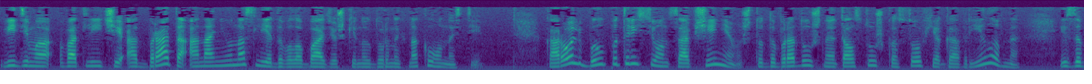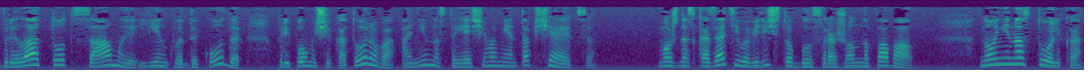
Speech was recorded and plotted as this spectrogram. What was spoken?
Видимо, в отличие от брата, она не унаследовала батюшкиных дурных наклонностей. Король был потрясен сообщением, что добродушная толстушка Софья Гавриловна изобрела тот самый лингводекодер, при помощи которого они в настоящий момент общаются. Можно сказать, его величество был сражен на повал. Но не настолько,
